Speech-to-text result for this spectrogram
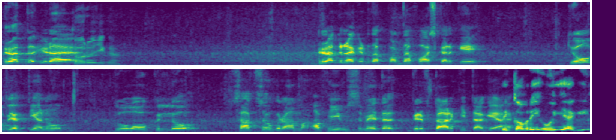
ਡਰੱਗ ਜਿਹੜਾ ਹੈ ਤੋਰੋ ਜੀ ਗਾ ਡਰੱਗ ਰੈਕਟ ਦਾ ਪਰਦਾਫਾਸ਼ ਕਰਕੇ ਦੋ ਵਿਅਕਤੀਆਂ ਨੂੰ 2 ਕਿਲੋ 700 ਗ੍ਰਾਮ ਅਫੀਮ ਸਮੇਤ ਗ੍ਰਿਫਤਾਰ ਕੀਤਾ ਗਿਆ ਹੈ रिकवरी हुई हैगी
